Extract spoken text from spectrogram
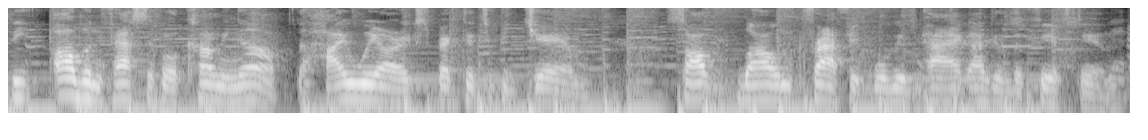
The Obon Festival coming up. The highway are expected to be jammed. Southbound traffic will be packed until the 15th,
